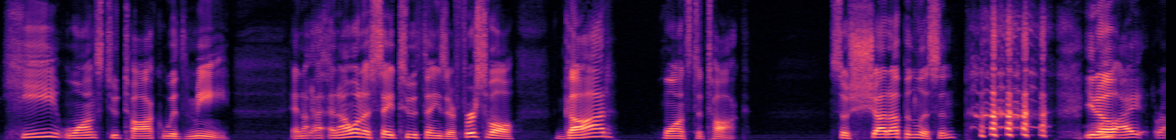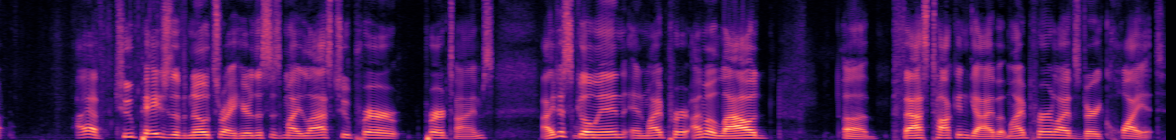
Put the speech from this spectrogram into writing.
he wants to talk with me. And Yes. I, and I want to say two things there. First of all, God wants to talk. So shut up and listen. you know, mm-hmm. I I have two pages of notes right here. This is my last two prayer prayer times. I just go mm-hmm. in and my prayer I'm a loud uh, fast talking guy, but my prayer life's very quiet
